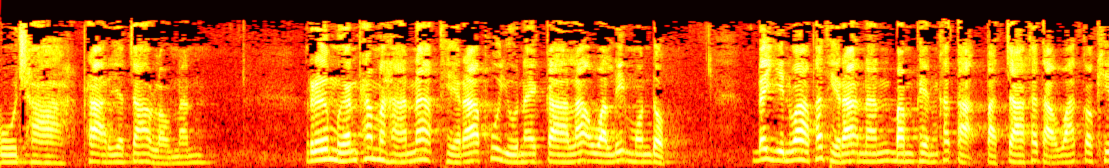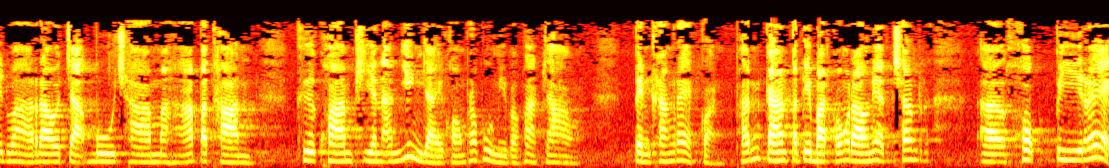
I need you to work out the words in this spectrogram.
บูชาพระอริยเจ้าเหล่านั้น หรือเหมือนพระมหานาคเถระผู้อยู่ในกาละวัลิมนดบ ได้ยินว่าพระเถระนั้นบำเพ็ญขตะปัจจาขตะวัดก็คิดว่าเราจะบูชามหาประธาน คือความเพียรอันยิ่งใหญ่ของพระผู้มีพระภาคเจ้า เป็นครั้งแรกก่อนพันการปฏิบัติของเราเนี่ยช่างหกปีแรก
